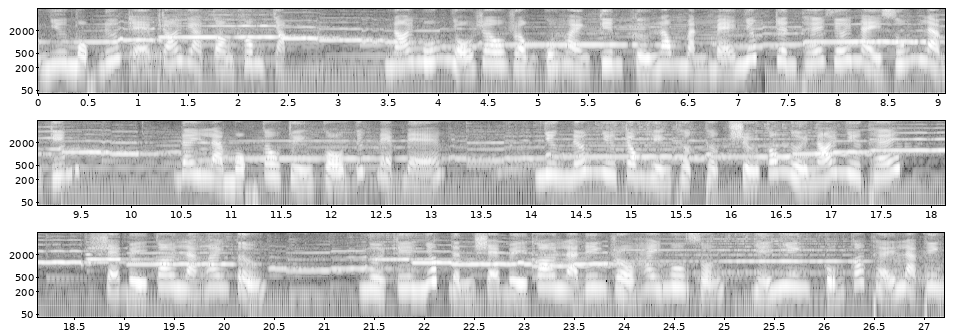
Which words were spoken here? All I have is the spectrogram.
như một đứa trẻ trói gà còn không chặt. Nói muốn nhổ râu rồng của Hoàng Kim Cự Long mạnh mẽ nhất trên thế giới này xuống làm kiếm. Đây là một câu chuyện cổ tức đẹp đẽ. Nhưng nếu như trong hiện thực thực sự có người nói như thế, Sẽ bị coi là hoang tưởng. Người kia nhất định sẽ bị coi là điên rồ hay ngu xuẩn, Dĩ nhiên cũng có thể là thiên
